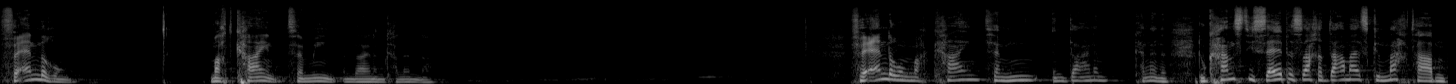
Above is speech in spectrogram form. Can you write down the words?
Veränderung macht kein Termin in deinem Kalender. Veränderung macht kein Termin in deinem Kalender. Du kannst dieselbe Sache damals gemacht haben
